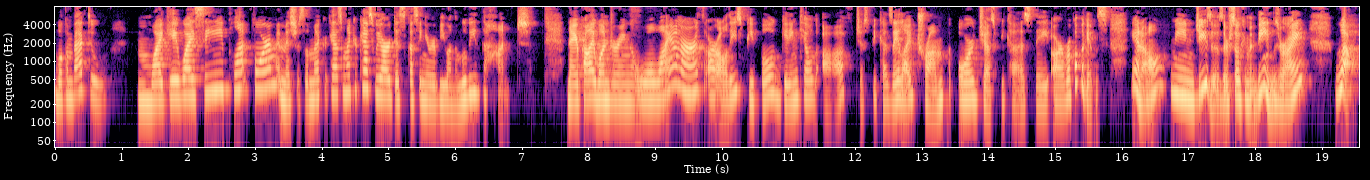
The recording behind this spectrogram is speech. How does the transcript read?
Welcome back to YKYC platform and Mistress of the Microcast Microcast. We are discussing a review on the movie The Hunt. Now you're probably wondering, well, why on earth are all these people getting killed off just because they like Trump or just because they are Republicans? You know, I mean, Jesus, they're so human beings, right? Well,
